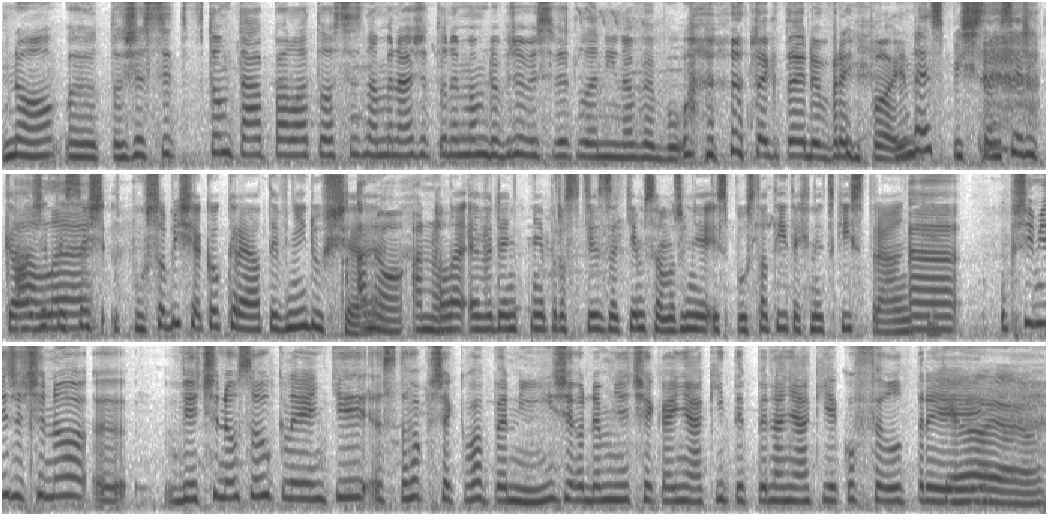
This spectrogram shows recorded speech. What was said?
No, eh, to, že si v tom tápala, to asi znamená, že to nemám dobře vysvětlený na webu. tak to je dobrý point. Ne, spíš jsem si říkala, ale... že ty seš, působíš jako kreativní duše, ano, ano. ale evidentně prostě zatím samozřejmě i spousta té technické stránky. Uh, upřímně řečeno, eh, většinou jsou klienti z toho překvapení, že ode mě čekají nějaký typy na nějaký jako filtry jo, jo, jo.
